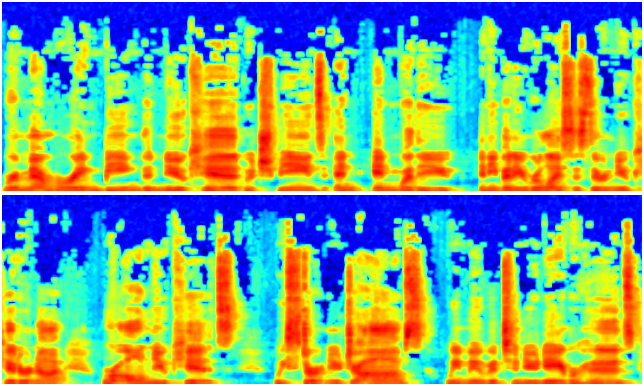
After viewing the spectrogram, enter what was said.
remembering being the new kid, which means, and, and whether you, anybody realizes they're a new kid or not, we're all new kids. We start new jobs. We move into new neighborhoods.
